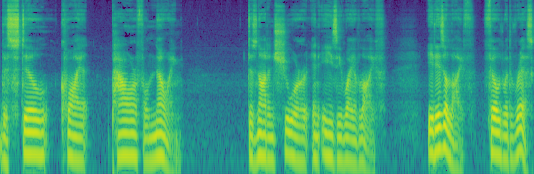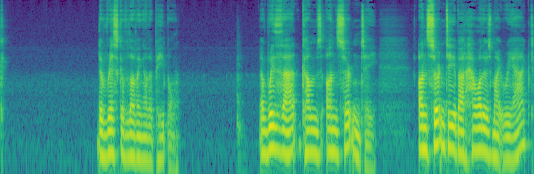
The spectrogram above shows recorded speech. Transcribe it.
The still, quiet, powerful knowing does not ensure an easy way of life. It is a life filled with risk the risk of loving other people, And with that comes uncertainty uncertainty about how others might react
